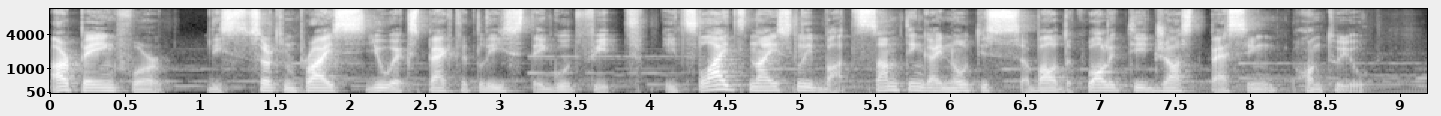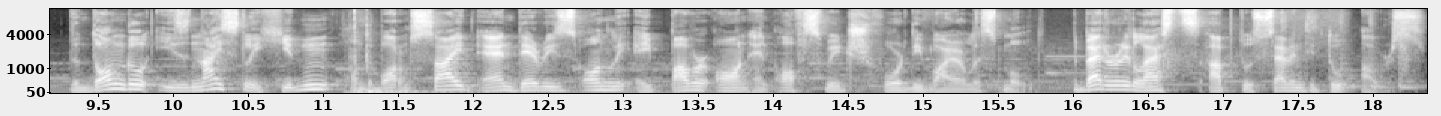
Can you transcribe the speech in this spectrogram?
are paying for this certain price, you expect at least a good fit. It slides nicely, but something I notice about the quality just passing on to you. The dongle is nicely hidden on the bottom side and there is only a power on and off switch for the wireless mode. The battery lasts up to 72 hours.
